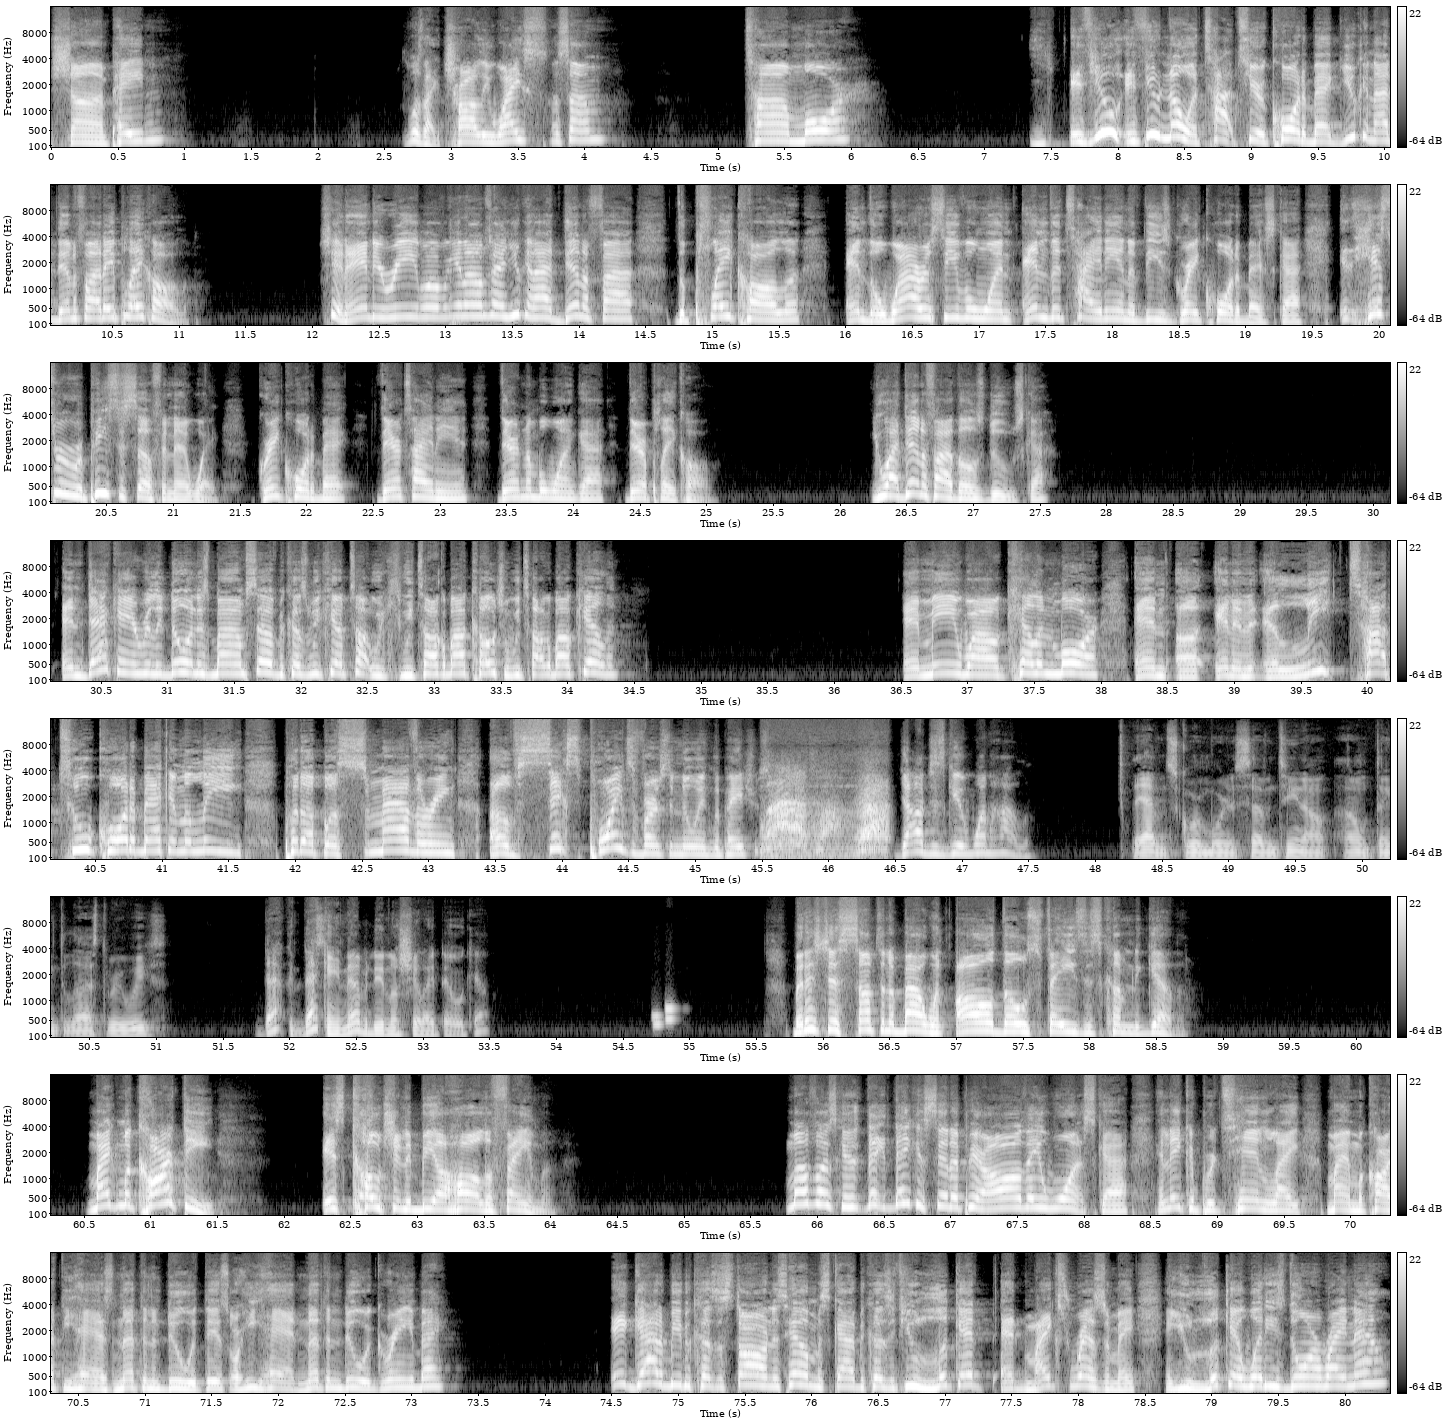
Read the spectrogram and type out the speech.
Sean Payton. Was like Charlie Weis or something. Tom Moore. If you if you know a top tier quarterback, you can identify their play caller. Shit, Andy Reid, you know what I'm saying? You can identify the play caller and the wide receiver one and the tight end of these great quarterbacks, guy. It, history repeats itself in that way. Great quarterback, their tight end, their number one guy, their play caller. You identify those dudes, guy. And Dak ain't really doing this by himself because we kept talking. We, we talk about coaching, we talk about Kellen. And meanwhile, Kellen Moore and uh, and an elite top two quarterback in the league put up a smattering of six points versus the New England Patriots. Y'all just get one holler. They haven't scored more than 17 out, I don't think, the last three weeks. That that ain't never did no shit like that with Cal. But it's just something about when all those phases come together. Mike McCarthy is coaching to be a Hall of Famer. Motherfuckers they, they can sit up here all they want, Sky, and they can pretend like Mike McCarthy has nothing to do with this or he had nothing to do with Green Bay. It got to be because of star on his helmet, Sky. Because if you look at at Mike's resume and you look at what he's doing right now,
